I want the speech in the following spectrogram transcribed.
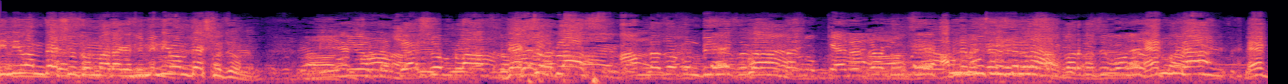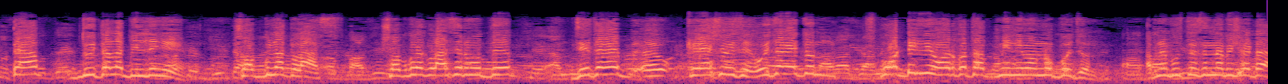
মিনিমাম দেড়শো জন মারা গেছে মিনিমাম দেড়শো জন। দেড়শো প্লাস দেড়শো প্লাস আমরা যখন আপনি বুঝতেছেন না? একটা একটা দুইতলা বিল্ডিং এ সবগুলা ক্লাস সবগুলা ক্লাসের মধ্যে যে জায়গায় ক্র্যাশ হয়েছে, ওই জায়গায় তো স্পট ডিগ্রি হওয়ার কথা মিনিমাম নব্বই জন। আপনি বুঝতেছেন না বিষয়টা?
